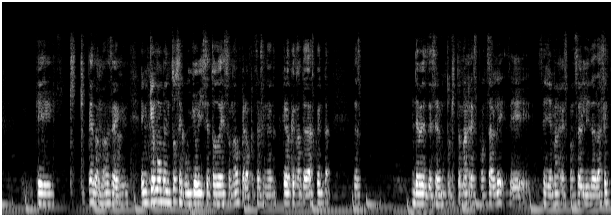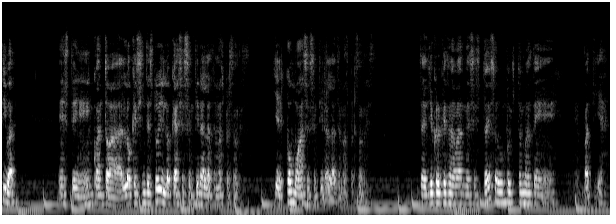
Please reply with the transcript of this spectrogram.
¿Qué, qué, pedo, no? O sea, ¿en qué momento, según yo, hice todo eso, no? Pero pues al final creo que no te das cuenta. Entonces, debes de ser un poquito más responsable, se, llama responsabilidad afectiva, este, en cuanto a lo que sientes tú y lo que haces sentir a las demás personas, y el cómo haces sentir a las demás personas. Entonces yo creo que nada más necesito eso, un poquito más de empatía,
